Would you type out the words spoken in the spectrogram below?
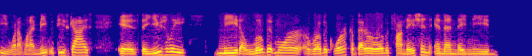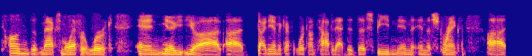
see when I when I meet with these guys is they usually need a little bit more aerobic work, a better aerobic foundation, and then they need tons of maximal effort work and you know, you, uh, uh, dynamic effort work on top of that, the, the speed and the, and the strength. Uh,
